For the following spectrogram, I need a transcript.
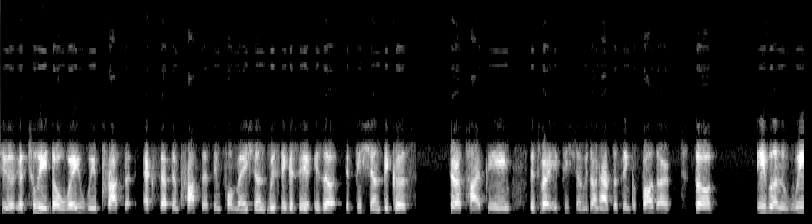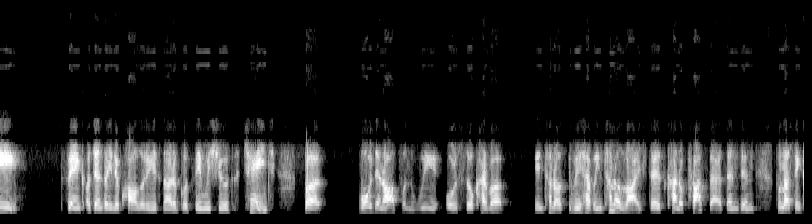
too. Actually, the way we process, accept and process information, we think is is a efficient because stereotyping is very efficient. We don't have to think further. So even we think gender inequality is not a good thing. We should change, but more than often we also kind of a internal we have internalized this kind of process and then do not think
